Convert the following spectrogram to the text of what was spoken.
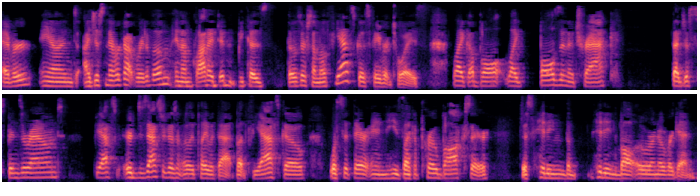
ever, and I just never got rid of them. And I'm glad I didn't because those are some of Fiasco's favorite toys, like a ball, like balls in a track that just spins around. Fiasco or Disaster doesn't really play with that, but Fiasco will sit there and he's like a pro boxer, just hitting the hitting the ball over and over again.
